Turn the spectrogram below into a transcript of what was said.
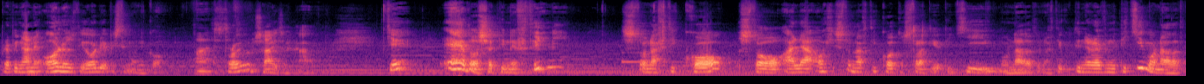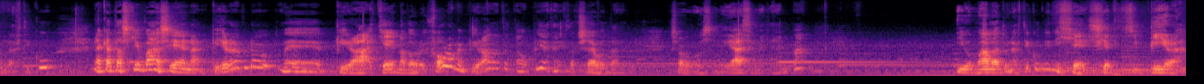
Πρέπει να είναι όλος διόλου επιστημονικό. μάλιστα. Πρόεδρος Άιζενχάουερ. Και έδωσε την ευθύνη στο ναυτικό, στο, αλλά όχι στο ναυτικό, το στρατιωτική μονάδα του ναυτικού, την ερευνητική μονάδα του ναυτικού, να κατασκευάσει έναν πύραυλο με πυρά και ένα δορυφόρο με πειράματα τα οποία θα εκτοξεύονταν ξέρω εγώ, στο διάστημα κτλ. Η ομάδα του ναυτικού δεν είχε σχετική πείρα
